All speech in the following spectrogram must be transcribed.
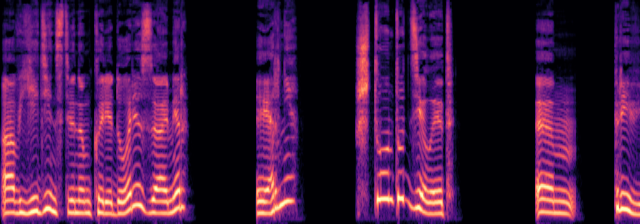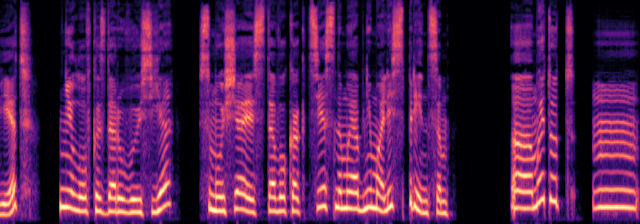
а в единственном коридоре замер... Эрни? Что он тут делает? Эм, привет. Неловко здороваюсь я, смущаясь того, как тесно мы обнимались с принцем. А мы тут... М -м,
